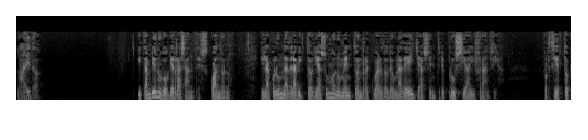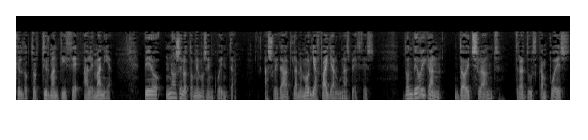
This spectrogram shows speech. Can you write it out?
Leider. Y también hubo guerras antes, ¿cuándo no? Y la columna de la victoria es un monumento en recuerdo de una de ellas, entre Prusia y Francia. Por cierto que el doctor Thurman dice Alemania, pero no se lo tomemos en cuenta. A su edad la memoria falla algunas veces. Donde oigan Deutschland, traduzcan pues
